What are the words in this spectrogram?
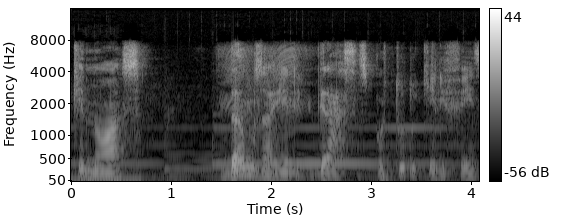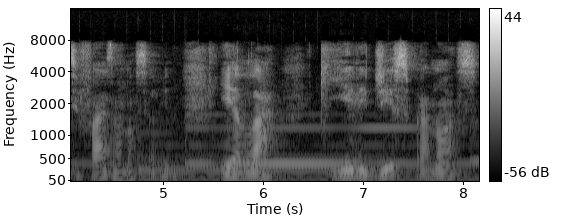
que nós damos a Ele graças por tudo que Ele fez e faz na nossa vida. E é lá que Ele diz para nós,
